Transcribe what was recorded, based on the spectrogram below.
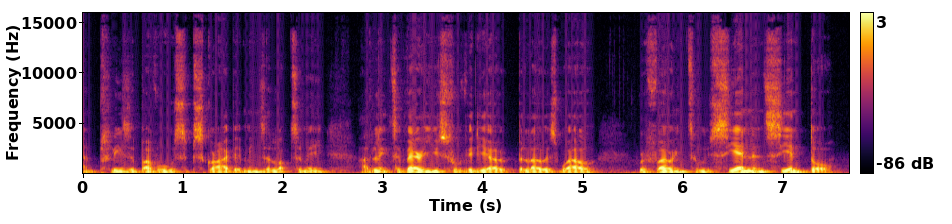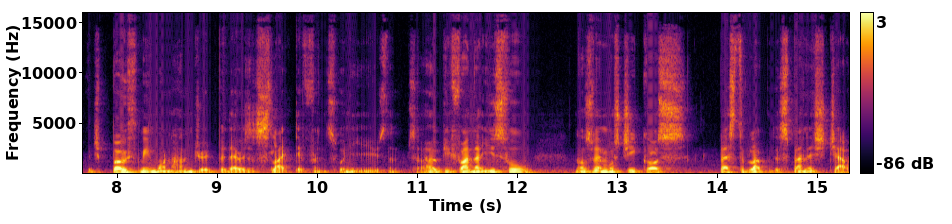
and please above all subscribe. It means a lot to me. I've linked a very useful video below as well, referring to cien and ciento, which both mean 100, but there is a slight difference when you use them. So I hope you find that useful. Nos vemos, chicos. Best of luck with the Spanish. Ciao.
